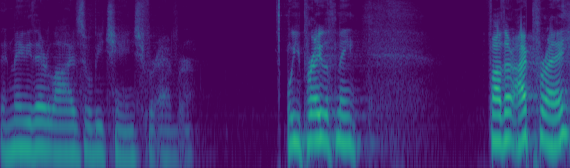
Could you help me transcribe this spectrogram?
then maybe their lives will be changed forever. Will you pray with me? Father, I pray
